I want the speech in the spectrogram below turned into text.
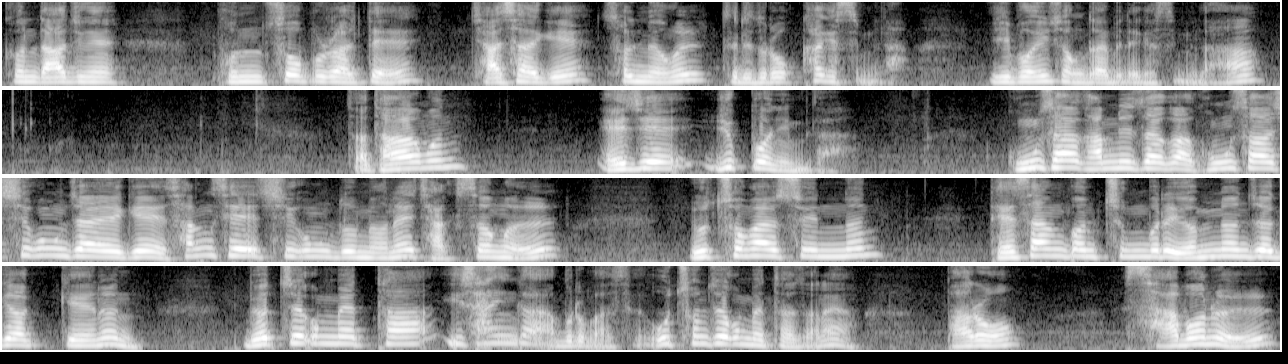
그건 나중에 본 수업을 할 때 자세하게 설명을 드리도록 하겠습니다. 2번이 정답이 되겠습니다. 자, 다음은 예제 6번입니다. 공사 감리자가 공사 시공자에게 상세 시공 도면의 작성을 요청할 수 있는 대상 건축물의 연면적 합계는 몇 제곱미터 이상인가 물어봤어요. 5천 제곱미터잖아요. 바로 4번을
